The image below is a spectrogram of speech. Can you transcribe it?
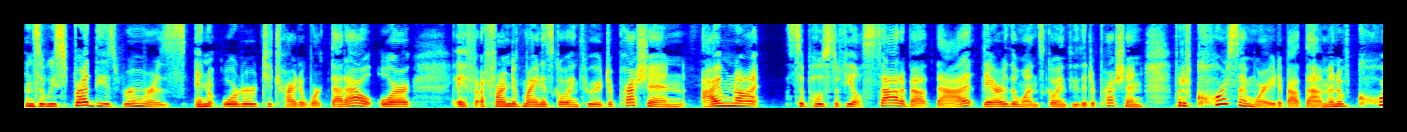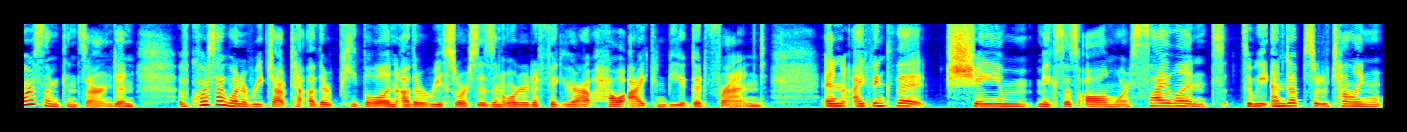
And so we spread these rumors in order to try to work that out. Or if a friend of mine is going through a depression, I'm not supposed to feel sad about that. They're the ones going through the depression. But of course I'm worried about them. And of course I'm concerned. And of course I want to reach out to other people and other resources in order to figure out how I can be a good friend. And I think that shame makes us all more silent. So we end up sort of telling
